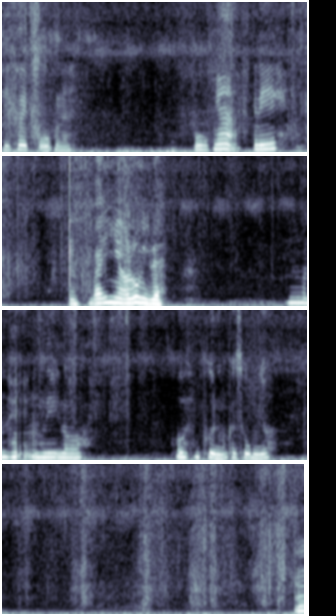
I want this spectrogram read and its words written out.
ที่เคยปลูกนะปลูกยากอีหลีใบเหี่ยวลงอีกเลยมันแห้งอีหลีรอ โอ้ยทั้งผื่นมันกระซุมเยอะอ้า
